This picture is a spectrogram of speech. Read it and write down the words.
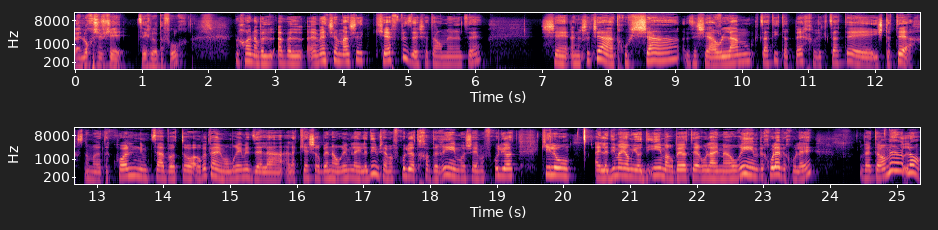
ואני לא חושב שצריך להיות הפוך. נכון, אבל, אבל האמת שמה שכיף בזה שאתה אומר את זה, שאני חושבת שהתחושה זה שהעולם קצת התהפך וקצת אה, השתתח. זאת אומרת, הכל נמצא באותו, הרבה פעמים אומרים את זה על, על הקשר בין ההורים לילדים, שהם הפכו להיות חברים, או שהם הפכו להיות, כאילו, הילדים היום יודעים הרבה יותר אולי מההורים, וכולי וכולי. ואתה אומר, לא,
